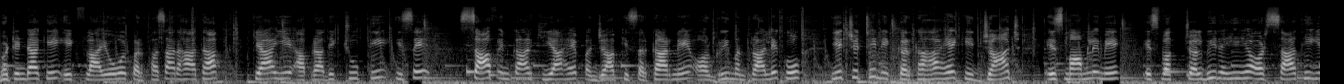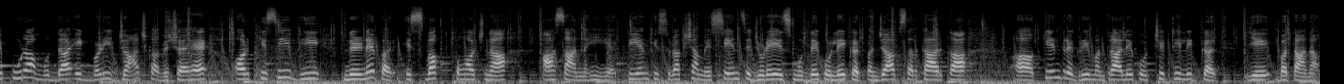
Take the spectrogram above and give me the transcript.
भटिंडा के एक फ्लाईओवर पर फंसा रहा था। क्या ये आपराधिक चूक थी? इसे साफ़ इनकार किया है पंजाब की सरकार ने और गृह मंत्रालय को ये चिट्ठी लिखकर कहा है कि जाँच इस मामले में इस वक्त चल भी रही है और साथ ही ये पूरा मुद्दा एक बड़ी जाँच का विषय है और किसी भी निर्णय पर इस वक्त पहुँचना आसान नहीं है। पीएम की सुरक्षा में सेन से जुड़े इस मुद्दे को लेकर पंजाब सरकार का केंद्रीय गृह मंत्रालय को चिट्ठी लिखकर ये बताना।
